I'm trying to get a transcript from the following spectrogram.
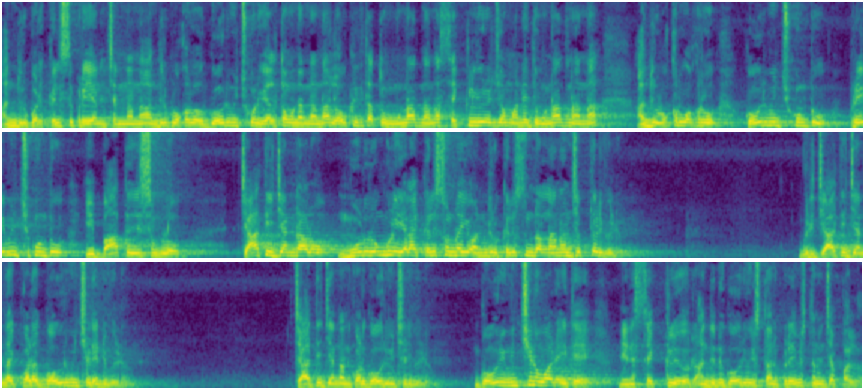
అందరూ కూడా కలిసి ప్రయాణించండి నాన్న. అందరికీ ఒకరు గౌరవించుకొని వెళ్తూ ఉండండి నాన్న. లౌకిక తత్వం ఉన్నది నాన్న. సెక్యులరిజం అనేది ఉన్నది నాన్న. అందరూ ఒకరు ఒకరు గౌరవించుకుంటూ ప్రేమించుకుంటూ ఈ భారతదేశంలో జాతీయ జెండాలో మూడు రంగులు ఎలా కలిసి ఉన్నాయో అందరూ కలిసి ఉండాలి నాన్న అని చెప్తాడు వీడు. వీడి జాతీయ జెండాకి కూడా గౌరవించాడండి వీడు. జాతీయ జెండాను కూడా గౌరవించాడు వీడు. గౌరవించిన వాడైతే నేను సెక్యులర్ అందరిని గౌరవిస్తాను ప్రేమిస్తానని చెప్పాలి.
